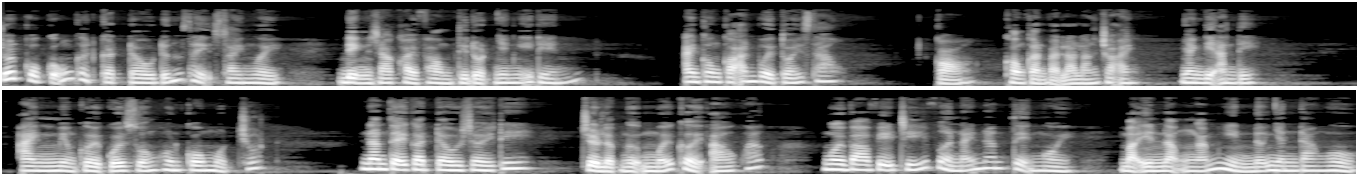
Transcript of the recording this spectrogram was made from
rốt cuộc cũng gật gật đầu đứng dậy xoay người. Định ra khỏi phòng thì đột nhiên nghĩ đến. Anh không có ăn buổi tối sao? Có, không cần phải lo lắng cho anh. Nhanh đi ăn đi. Anh mỉm cười cúi xuống hôn cô một chút. Nam tệ gật đầu rời đi. Triệu lực ngự mới cởi áo khoác, ngồi vào vị trí vừa nãy Nam tệ ngồi, mà im lặng ngắm nhìn nữ nhân đang ngủ.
